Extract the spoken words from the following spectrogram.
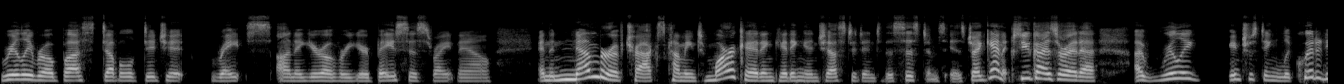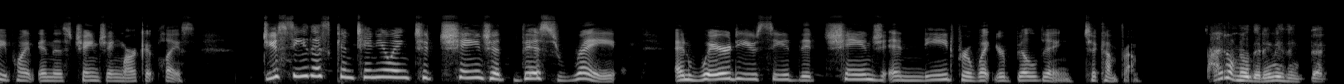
really robust double digit rates on a year over year basis right now and the number of tracks coming to market and getting ingested into the systems is gigantic. So you guys are at a, a really interesting liquidity point in this changing marketplace. Do you see this continuing to change at this rate? And where do you see the change in need for what you're building to come from? I don't know that anything that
